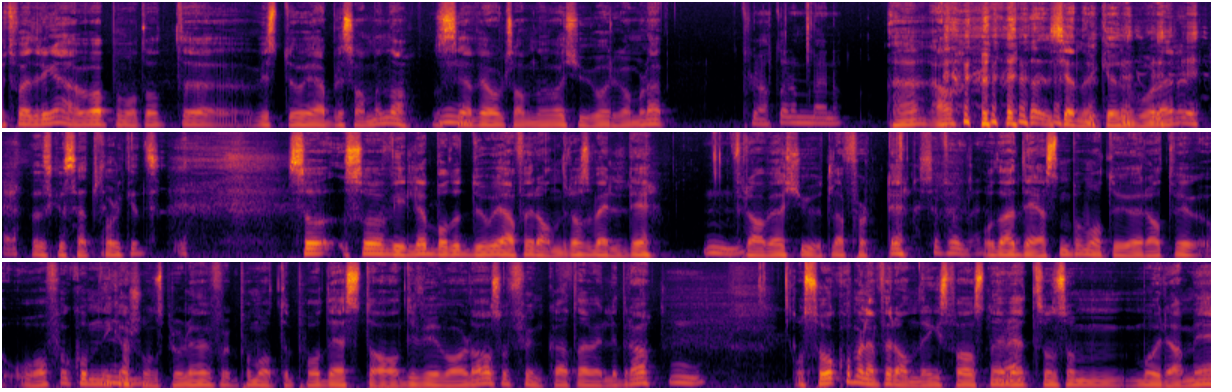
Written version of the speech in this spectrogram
Utfordringa er jo på en måte at uh, hvis du og jeg blir sammen, da, så ser Mm. vi holdt sammen da vi var 20 år gamle. Flørter du med meg nå? Hæ? Ja, kjenner vi ikke hun bor der? Du skulle sett, folkens. Så, så vil jo både du og jeg forandre oss veldig Mm. fra vi er 20 til er 40. Og det er det som på en måte gjør at vi òg får kommunikasjonsproblemer. For på en måte på det stadiet vi var da, så funka dette veldig bra. Mm. Og så kommer den forandringsfasen. Jeg vet sånn som mora mi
